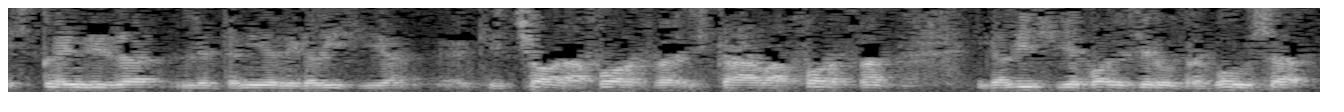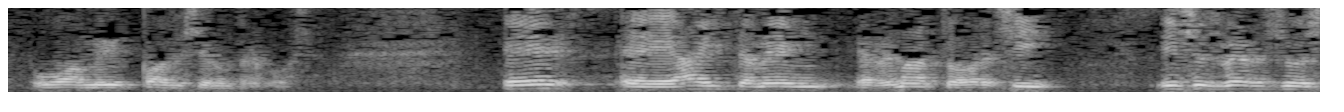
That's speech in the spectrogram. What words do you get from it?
espléndida letanía de Galicia eh, que chora a forza, escava a forza Galicia pode ser outra cousa o home pode ser outra cousa e, e hai tamén e remato ahora sí esos versos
